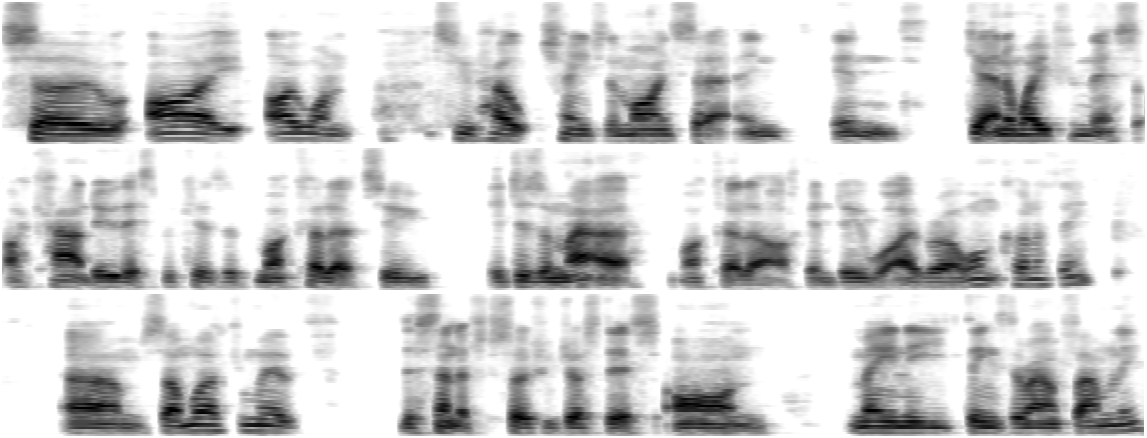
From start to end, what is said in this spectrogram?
So i i want to help change the mindset in in getting away from this. I can't do this because of my color to it doesn't matter my color i can do whatever i want kind of thing. Um, so i'm working with the centre for social justice on mainly things around family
